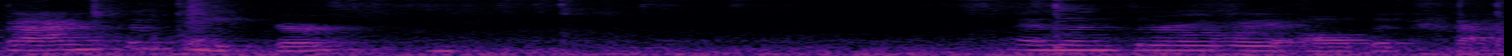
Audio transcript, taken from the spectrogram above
Bag the beaker and then throw away all the trash.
